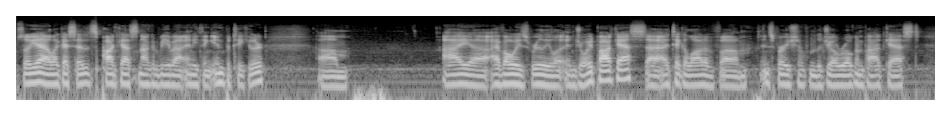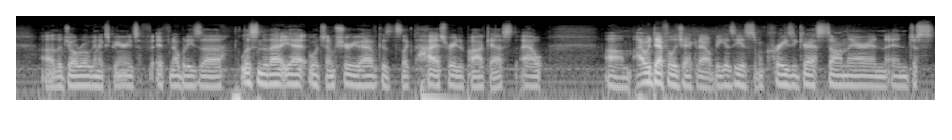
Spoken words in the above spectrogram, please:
so yeah, like I said, this podcast is not going to be about anything in particular. Um, I uh, I've always really enjoyed podcasts. I, I take a lot of um, inspiration from the Joe Rogan podcast uh, the Joe Rogan Experience. If, if nobody's uh, listened to that yet, which I'm sure you have because it's like the highest rated podcast out, um, I would definitely check it out because he has some crazy guests on there and and just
